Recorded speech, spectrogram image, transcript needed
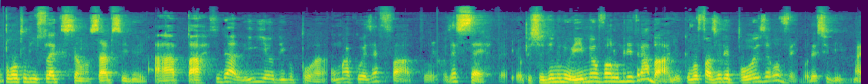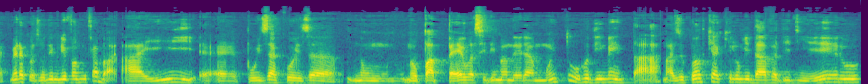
ponto de inflexão, sabe, Sidney? A partir dali eu digo, porra, uma coisa é fato, uma coisa é certa. Eu preciso diminuir meu volume de trabalho. O que eu vou fazer depois eu vou ver, vou decidir. Mas primeira coisa, eu vou diminuir o volume de trabalho. Aí é, pus a coisa no, no papel, assim, de maneira muito rudimentar, mas o quanto que aquilo me dava de dinheiro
